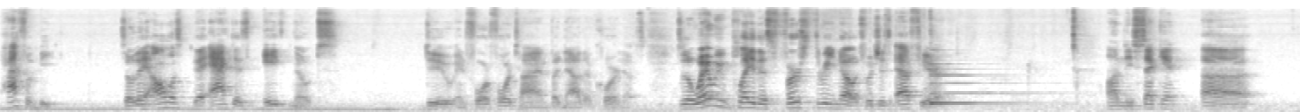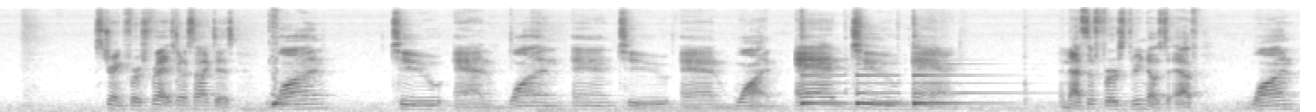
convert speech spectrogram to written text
half a beat. So they almost they act as eighth notes do in 4-4 time, but now they're quarter notes. So the way we play this first three notes, which is F here, on the second uh, string first fret, is going to sound like this. One, two, and one, and two, and one, and two, and. And that's the first three notes to F. One,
